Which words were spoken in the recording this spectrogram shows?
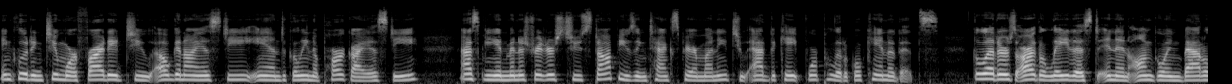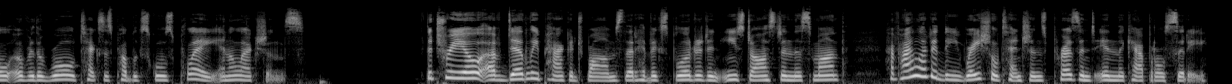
including two more Friday to Elgin ISD and Galena Park ISD, asking administrators to stop using taxpayer money to advocate for political candidates. The letters are the latest in an ongoing battle over the role Texas public schools play in elections. The trio of deadly package bombs that have exploded in East Austin this month have highlighted the racial tensions present in the capital city.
